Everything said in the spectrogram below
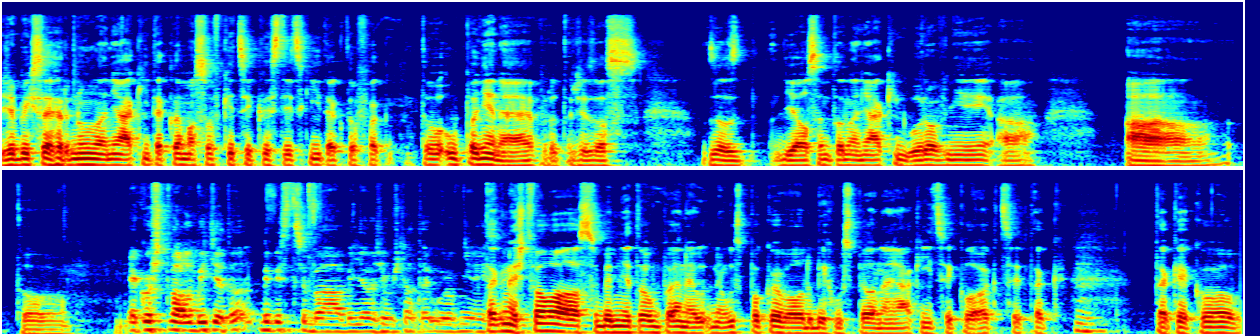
že bych se hrnul na nějaký takhle masovky cyklistický, tak to fakt, to úplně ne, protože zas, zas dělal jsem to na nějaký úrovni a, a to... Jako štvalo by tě to, kdybys třeba viděl, že už na té úrovni nejsi? Tak neštvalo, ale asi by mě to úplně neuspokojovalo, kdybych uspěl na nějaký cykloakci, tak, hmm. tak jako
